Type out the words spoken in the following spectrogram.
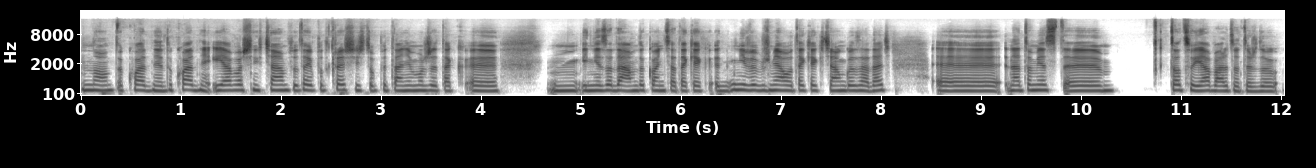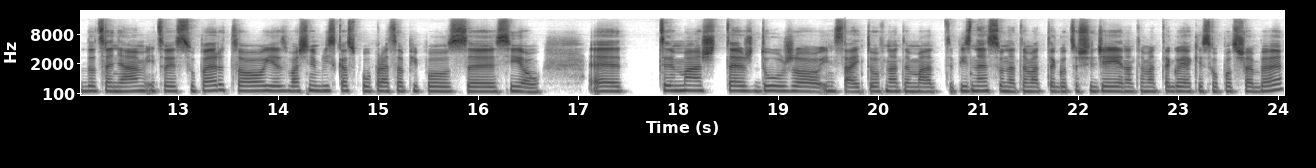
No, dokładnie, dokładnie. I ja właśnie chciałam tutaj podkreślić to pytanie, może tak yy, i nie zadałam do końca, tak jak nie wybrzmiało tak, jak chciałam go zadać. Yy, natomiast yy, to, co ja bardzo też do, doceniam i co jest super, to jest właśnie bliska współpraca People z CEO. Ty masz też dużo insightów na temat biznesu, na temat tego, co się dzieje, na temat tego, jakie są potrzeby.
